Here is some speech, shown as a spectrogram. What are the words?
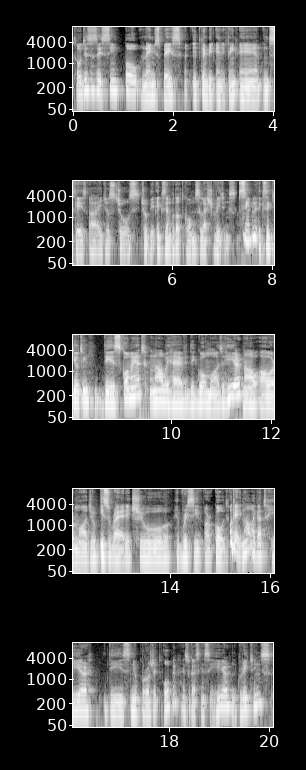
So this is a simple namespace. It can be anything. And in this case, I just chose to be example.com slash greetings. Simply executing this command. Now we have the go mod here. Now our module is ready to receive our code. Okay, now I got here this new project open, as you guys can see here, the greetings.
